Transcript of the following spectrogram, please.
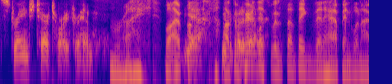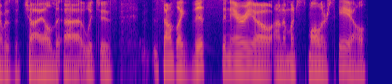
strange territory for him. Right. Well, I, Yeah, I'll, I'll can put it compare this with something that happened when I was a child, uh, which is sounds like this scenario on a much smaller scale.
